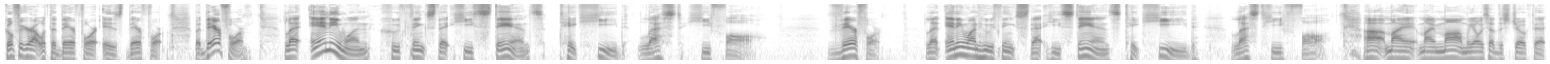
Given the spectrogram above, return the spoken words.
go figure out what the therefore is. Therefore, but therefore, let anyone who thinks that he stands take heed lest he fall. Therefore, let anyone who thinks that he stands take heed lest he fall. Uh, my my mom, we always have this joke that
